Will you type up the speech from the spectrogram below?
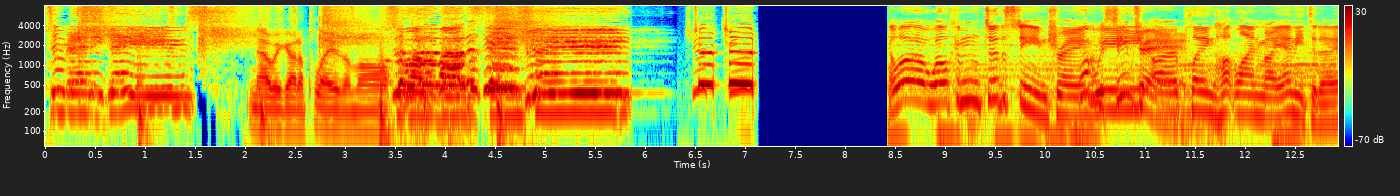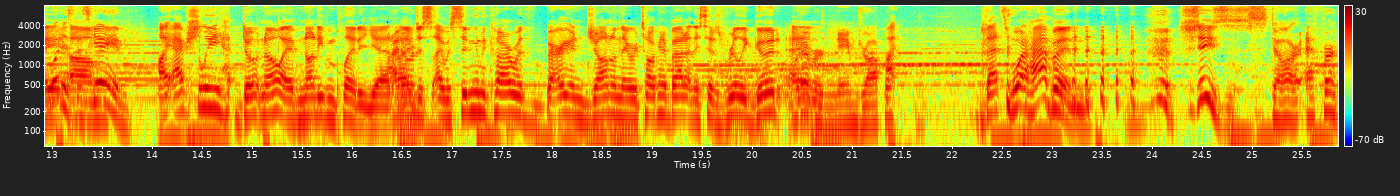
Too many games. Now we gotta play them all. So what about the Steam Train? Choot choot. Hello, welcome to the Steam Train. Welcome to we Steam Train. are playing Hotline Miami today. What is this Um, game? I actually don't know. I have not even played it yet. I I, just I was sitting in the car with Barry and John, and they were talking about it, and they said it's really good. And Whatever, name dropper. That's what happened. Jesus. Star effer.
